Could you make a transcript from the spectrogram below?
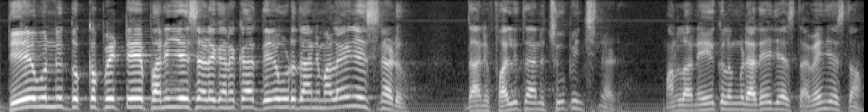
దేవుణ్ణి దుఃఖపెట్టే పని చేశాడు గనక దేవుడు దాన్ని మళ్ళీ ఏం చేసినాడు దాని ఫలితాన్ని చూపించినాడు. మనలో అనేకులం కూడా అదే చేస్తాం. ఏం చేస్తాం?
